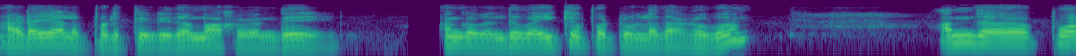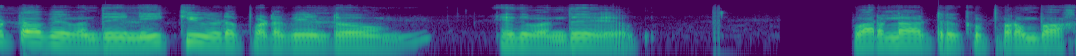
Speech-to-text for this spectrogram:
அடையாளப்படுத்தும் விதமாக வந்து அங்கே வந்து வைக்கப்பட்டுள்ளதாகவும் அந்த போட்டாவை வந்து நீக்கிவிடப்பட வேண்டும் இது வந்து வரலாற்றுக்கு புறம்பாக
